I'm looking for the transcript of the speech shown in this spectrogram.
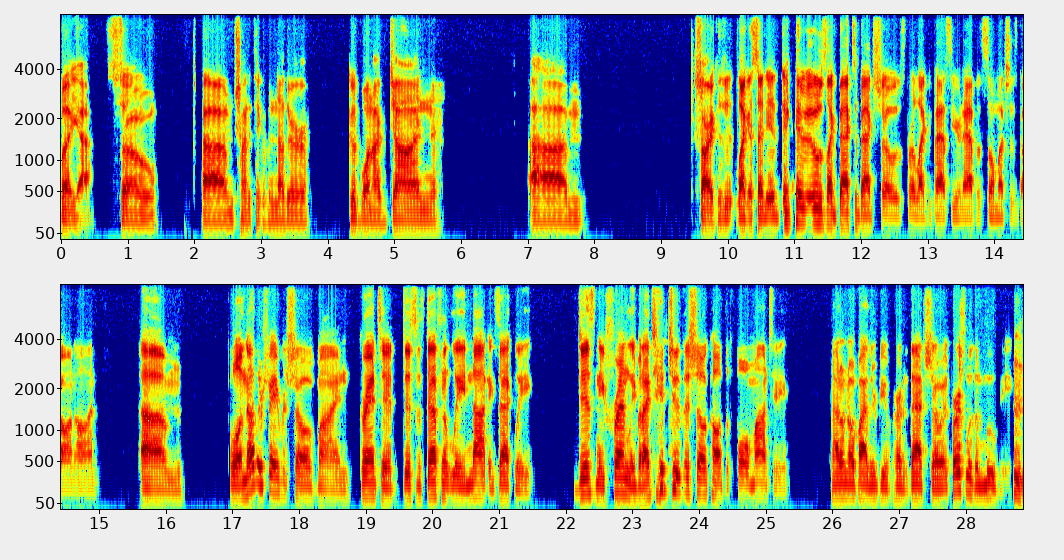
But yeah, so I'm um, trying to think of another good one I've done. Um, sorry, because like I said, it, it, it was like back to back shows for like the past year and a half, and so much has gone on. Um, well, another favorite show of mine. Granted, this is definitely not exactly Disney friendly, but I did do this show called The Full Monty. I don't know if either of you have heard of that show. It first was a movie hmm.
